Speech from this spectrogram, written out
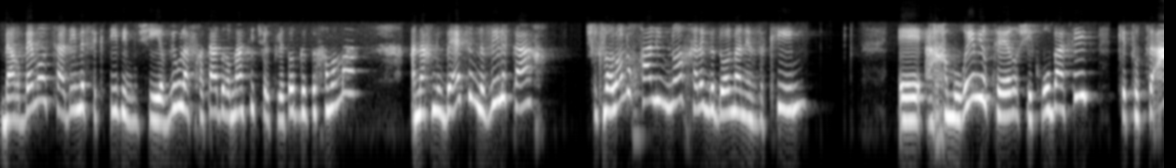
בהרבה מאוד צעדים אפקטיביים שיביאו להפחתה דרמטית של פליטות גזי חממה, אנחנו בעצם נביא לכך שכבר לא נוכל למנוע חלק גדול מהנזקים אה, החמורים יותר שיקרו בעתיד כתוצאה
